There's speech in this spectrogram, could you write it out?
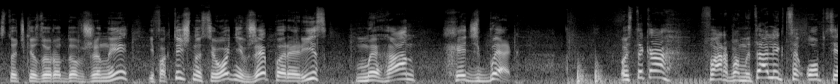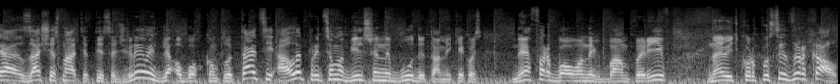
з точки зору довжини, і фактично сьогодні вже переріс Меган хетчбек. Ось така фарба металік це опція за 16 тисяч гривень для обох комплектацій, але при цьому більше не буде там якихось нефарбованих бамперів, навіть корпуси дзеркал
